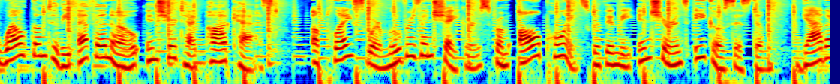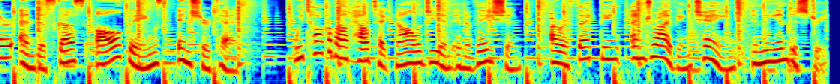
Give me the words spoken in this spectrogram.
Welcome to the FNO InsurTech Podcast, a place where movers and shakers from all points within the insurance ecosystem gather and discuss all things InsurTech. We talk about how technology and innovation are affecting and driving change in the industry.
